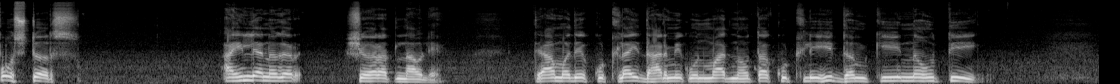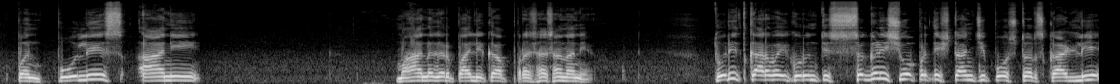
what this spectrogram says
पोस्टर्स अहिल्यानगर शहरात लावले. त्यामध्ये कुठलाही धार्मिक उन्माद नव्हता कुठलीही धमकी नव्हती. पण पोलीस आणि महानगरपालिका प्रशासनाने त्वरित कारवाई करून ती सगळी शिवप्रतिष्ठानची पोस्टर्स काढली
